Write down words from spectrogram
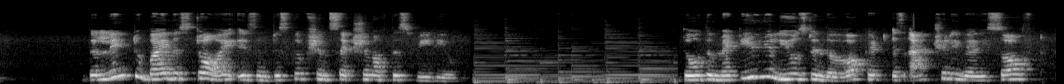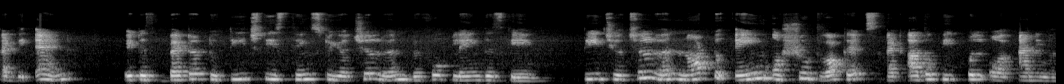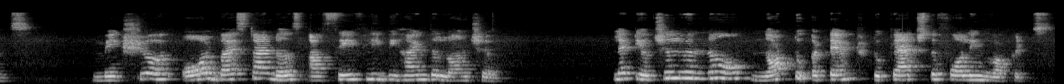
The link to buy this toy is in description section of this video. Though the material used in the rocket is actually very soft at the end, it is better to teach these things to your children before playing this game. Teach your children not to aim or shoot rockets at other people or animals. Make sure all bystanders are safely behind the launcher. Let your children know not to attempt to catch the falling rockets.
